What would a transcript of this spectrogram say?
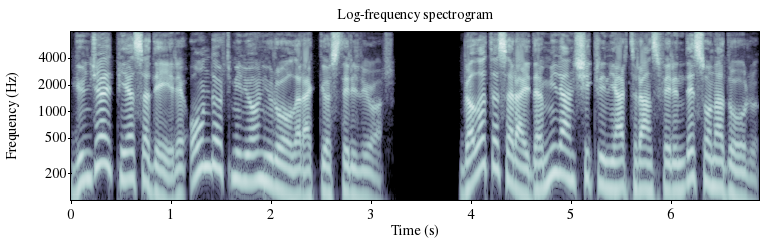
Güncel piyasa değeri 14 milyon euro olarak gösteriliyor. Galatasaray'da Milan Skriniar transferinde sona doğru.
